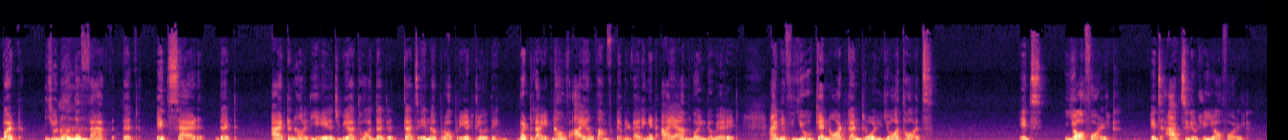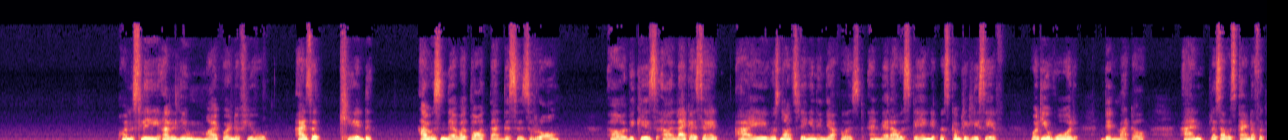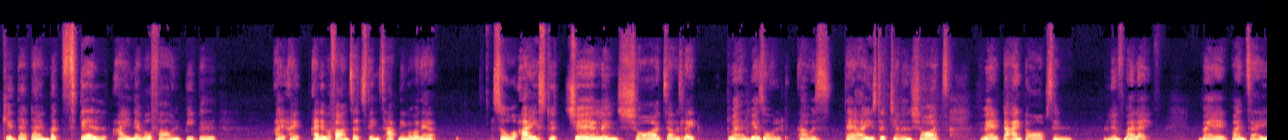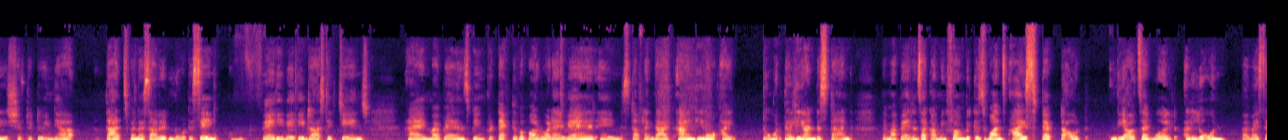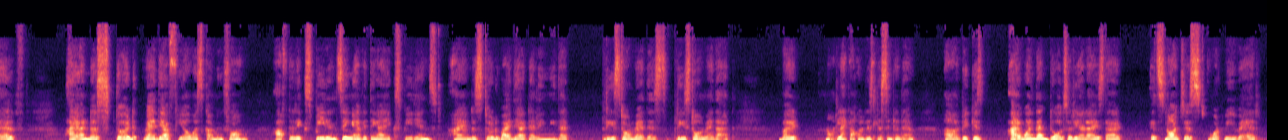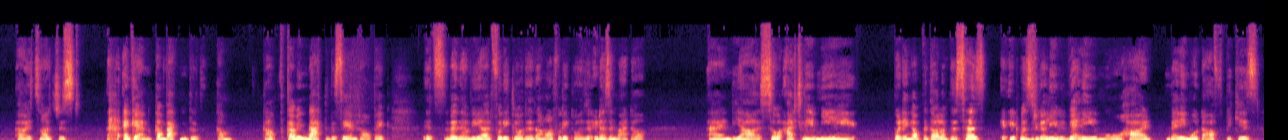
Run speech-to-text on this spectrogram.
But you know the Hmm. fact that it's sad that at an early age we are taught that that's inappropriate clothing. But right now, if I am comfortable wearing it, I am going to wear it. And if you cannot control your thoughts, it's your fault. It's absolutely your fault. Honestly, I'll tell you my point of view. As a kid, I was never taught that this is wrong uh, because, uh, like I said, I was not staying in India first, and where I was staying, it was completely safe. What you wore didn't matter. And plus, I was kind of a kid that time, but still, I never found people, I, I, I never found such things happening over there. So I used to chill in shorts. I was like 12 years old. I was there. I used to chill in shorts, wear tank tops, and live my life. But once I shifted to India, that's when I started noticing very, very drastic change. And my parents being protective about what I wear and stuff like that. And you know, I totally understand where my parents are coming from because once I stepped out in the outside world alone by myself, I understood where their fear was coming from. After experiencing everything I experienced, I understood why they are telling me that please don't wear this, please don't wear that. But not like I always listen to them uh, because I want them to also realize that it's not just what we wear, uh, it's not just, again, come back into, come, come, coming back to the same topic. It's whether we are fully clothed or not fully clothed, it doesn't matter and yeah so actually me putting up with all of this has it was really very more hard very more tough because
